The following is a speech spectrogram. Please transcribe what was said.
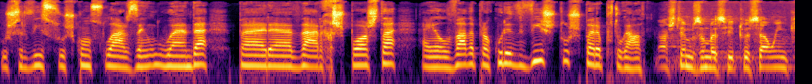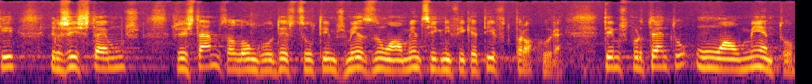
os serviços consulares em Luanda para dar resposta à elevada procura de vistos para Portugal. Nós temos uma situação em que registramos, registramos ao longo destes últimos meses um aumento significativo de procura. Temos, portanto, um aumento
